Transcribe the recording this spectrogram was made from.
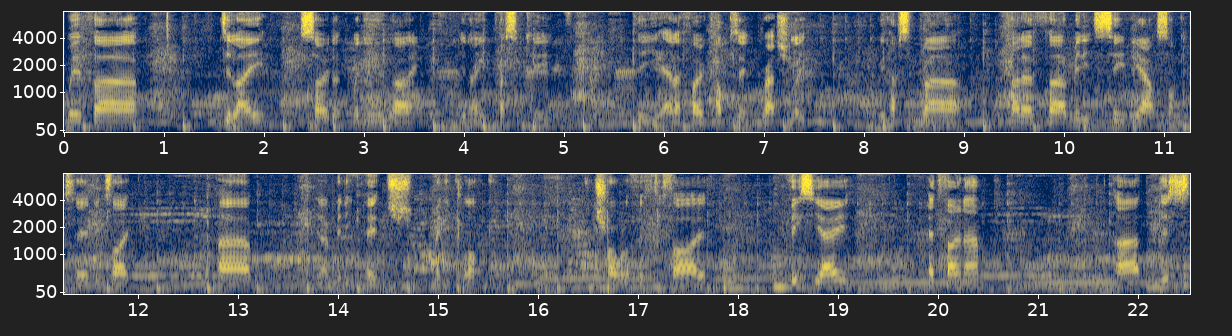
with um, delay, so that when you you know you press a key, the LFO comes in gradually. We have some uh, kind of uh, MIDI to CV out sockets here, things like um, you know, MIDI pitch, MIDI clock, controller 55, VCA, headphone amp. Uh, this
